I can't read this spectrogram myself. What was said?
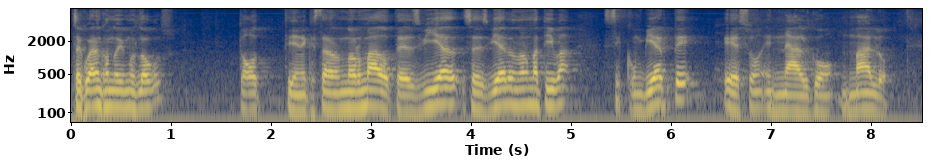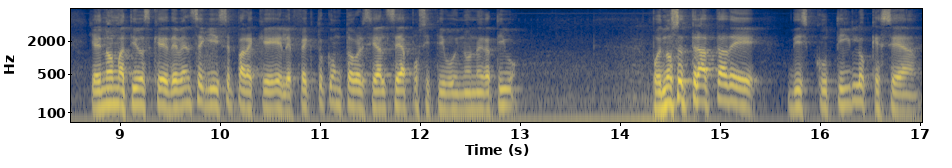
¿Se acuerdan cuando vimos logos? Todo tiene que estar normado, te desvía, se desvía de la normativa, se convierte eso en algo malo. Y hay normativas que deben seguirse para que el efecto controversial sea positivo y no negativo. Pues no se trata de discutir lo que sea,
